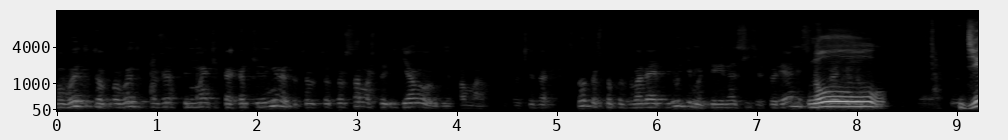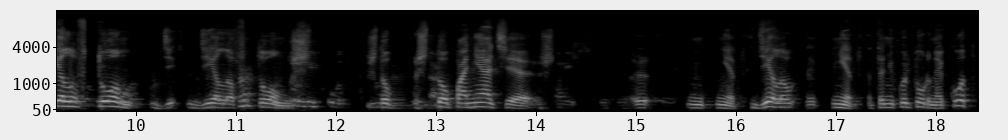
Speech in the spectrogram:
Ну, Вы это, вы это получается, понимаете, как картина мира, это то, то- то же самое, что идеология по Марксу. То есть это что-то, что позволяет людям переносить эту реальность. Ну, дело в том, де- дело в том, код. что, Ну что понятие, э, нет, дело, э, нет, это не культурный код,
